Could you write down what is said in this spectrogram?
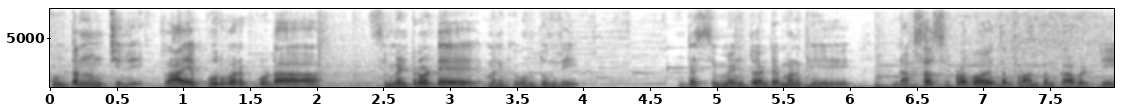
కుంట నుంచి రాయపూర్ వరకు కూడా సిమెంట్ రోడ్డే మనకి ఉంటుంది. అంటే సిమెంట్ అంటే మనకి నక్సల్స్ ప్రభావిత ప్రాంతం కాబట్టి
